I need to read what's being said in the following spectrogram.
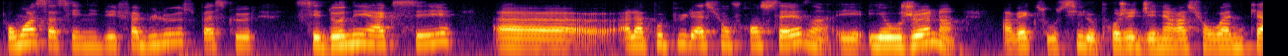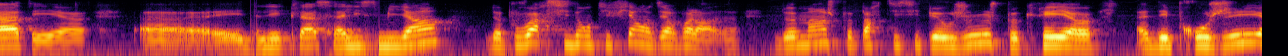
pour moi, ça, c'est une idée fabuleuse parce que c'est donner accès à la population française et, et, aux jeunes avec aussi le projet de Génération 24 et, euh, euh, et les classes Alice Mia, de pouvoir s'identifier en se dire voilà, demain je peux participer au jeu, je peux créer euh, des projets,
